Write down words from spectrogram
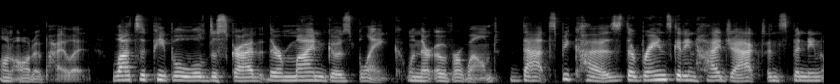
on autopilot. Lots of people will describe that their mind goes blank when they're overwhelmed. That's because their brain's getting hijacked and spending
